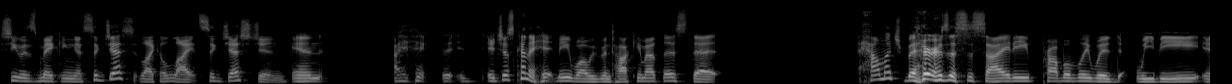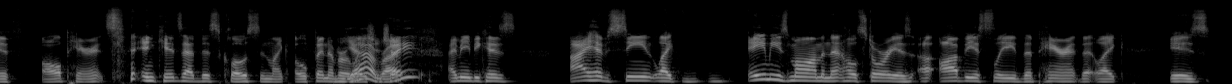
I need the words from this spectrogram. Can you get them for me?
She was making a suggest like a light suggestion. and I think it, it just kind of hit me while we've been talking about this that how much better as a society probably would we be if all parents and kids had this close and like open of a relationship? Yeah, relationship? right? I mean, because I have seen like Amy's mom and that whole story is uh, obviously the parent that like is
